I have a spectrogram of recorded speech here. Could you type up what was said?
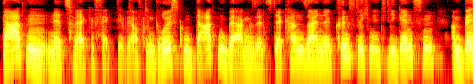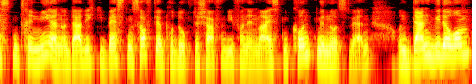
Datennetzwerkeffekte. Wer auf den größten Datenbergen sitzt, der kann seine künstlichen Intelligenzen am besten trainieren und dadurch die besten Softwareprodukte schaffen, die von den meisten Kunden genutzt werden. Und dann wiederum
